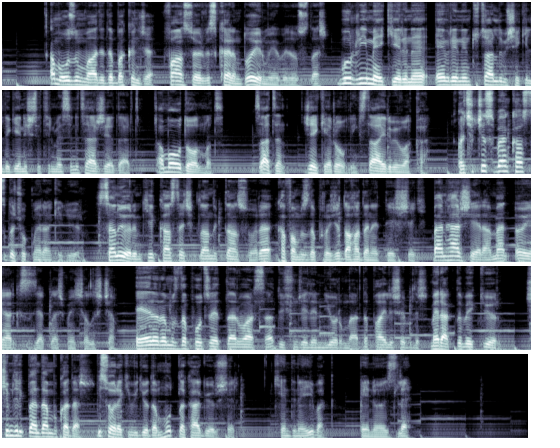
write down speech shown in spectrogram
Ama uzun vadede bakınca fan service karın doyurmuyor be dostlar. Bu remake yerine evrenin tutarlı bir şekilde genişletilmesini tercih ederdim. Ama o da olmadı. Zaten J.K. Rowling de ayrı bir vaka. Açıkçası ben kastı da çok merak ediyorum. Sanıyorum ki kast açıklandıktan sonra kafamızda proje daha da netleşecek. Ben her şeye rağmen ön yargısız yaklaşmaya çalışacağım. Eğer aramızda potretler varsa düşüncelerini yorumlarda paylaşabilir. Merakla bekliyorum. Şimdilik benden bu kadar. Bir sonraki videoda mutlaka görüşelim. Kendine iyi bak. Beni özle.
